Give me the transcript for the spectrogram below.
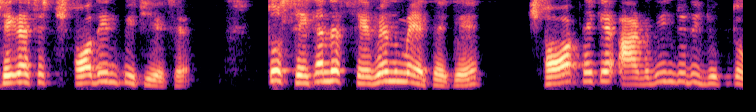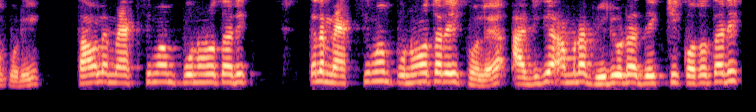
ঠিক আছে, ছ দিন পিছিয়েছে। তো সেখানে সেভেন মে থেকে ছ থেকে আট দিন যদি যুক্ত করি তাহলে ম্যাক্সিমাম পনেরো তারিখ, তাহলে ম্যাক্সিমাম পনেরো তারিখ হলে আজকে আমরা ভিডিওটা দেখছি কত তারিখ?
